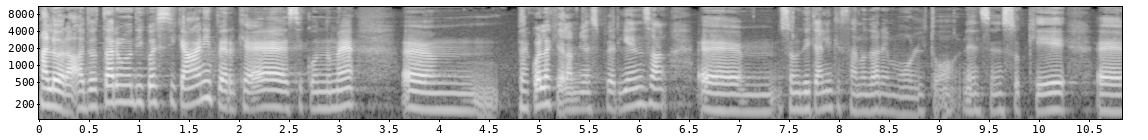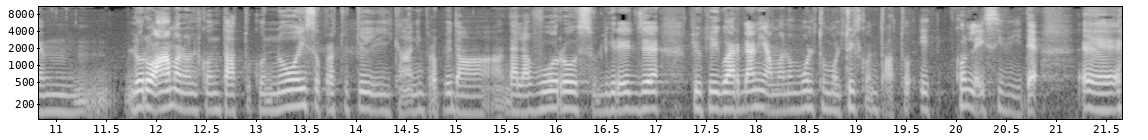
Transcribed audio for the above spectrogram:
allora, adottare uno di questi cani perché secondo me ehm, per quella che è la mia esperienza, ehm, sono dei cani che sanno dare molto, nel senso che ehm, loro amano il contatto con noi, soprattutto i cani proprio da, da lavoro sul gregge, più che i guardiani amano molto molto il contatto e con lei si vede. Eh,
